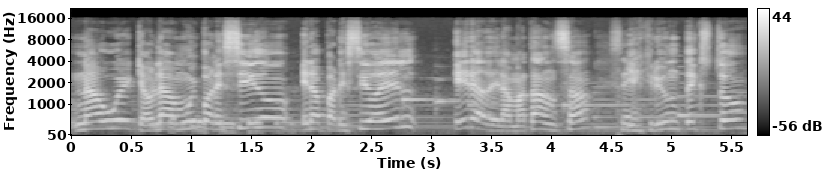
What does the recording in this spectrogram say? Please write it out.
Nahue, que hablaba muy parecido, era parecido a él, era de La Matanza Sí. y escribió un texto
